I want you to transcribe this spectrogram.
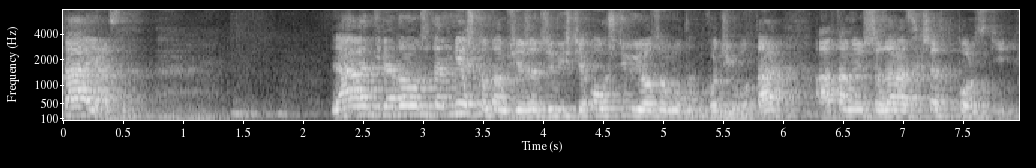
Tak, jasne. Nawet nie wiadomo, czy ten Mieszko tam się rzeczywiście ochrzcił i o co mu tam chodziło, tak? A tam jeszcze zaraz chrzest Polski.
